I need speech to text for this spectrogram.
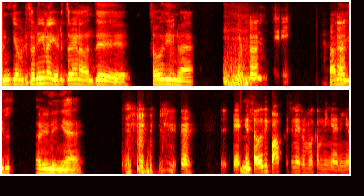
நீங்க இப்படி சொன்னீங்கன்னா எடுத்தோடனே நான் வந்து சரி. ஆனா. இல்ல அப்படின்னீங்க. சவுதி பாப்புலேஷனே ரொம்ப கம்மிங்க. நீங்க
